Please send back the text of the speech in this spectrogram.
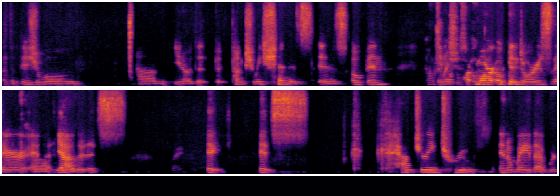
the visual um, you know the punctuation is is open punctuation you know, more, open. more, open doors there and yeah it's it it's c- capturing truth in a way that we're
